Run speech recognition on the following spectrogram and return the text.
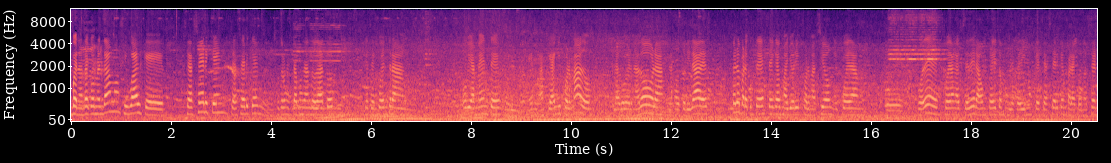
Bueno, recomendamos igual que se acerquen, se acerquen. Nosotros estamos dando datos que se encuentran, obviamente, a que han informado la gobernadora, las autoridades, pero para que ustedes tengan mayor información y puedan eh, poder, puedan acceder a un crédito, pues les pedimos que se acerquen para conocer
